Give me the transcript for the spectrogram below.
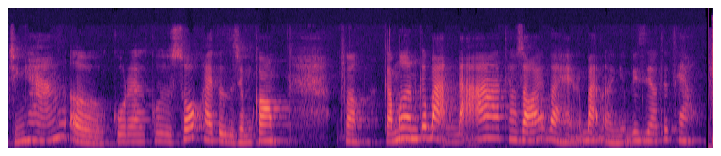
chính hãng ở koreashop24.com Vâng, cảm ơn các bạn đã theo dõi và hẹn các bạn ở những video tiếp theo.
